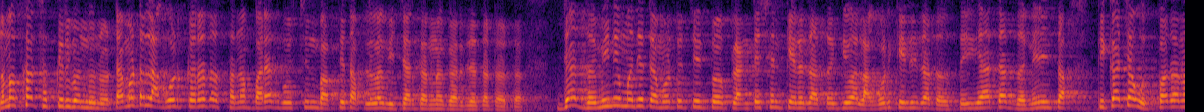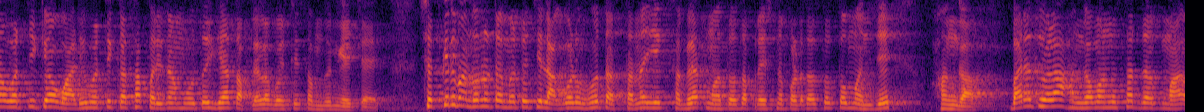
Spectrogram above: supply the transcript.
नमस्कार शेतकरी बंधूंनो टोमॅटो लागवड करत असताना बऱ्याच गोष्टींबाबतीत आपल्याला विचार करणं गरजेचं ठरतं. ज्या जमिनीमध्ये टोमॅटोचे प्लांटेशन केलं जातं किंवा लागवड केली जात असते या त्या जमिनीचा पिकाच्या उत्पादनावरती किंवा वाढीवरती कसा परिणाम होतो ह्याच आपल्याला गोष्टी समजून घ्यायच्या आहेत. शेतकरी बांधवांना टोमॅटोची लागवड होत असताना एक सगळ्यात महत्त्वाचा प्रश्न पडत असतो तो म्हणजे हंगाम. बऱ्याच वेळा हंगामानुसार ज मा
